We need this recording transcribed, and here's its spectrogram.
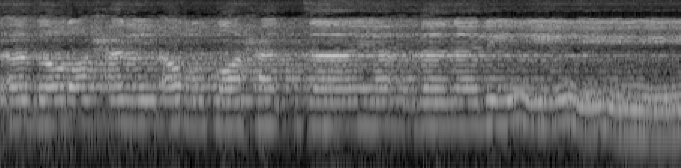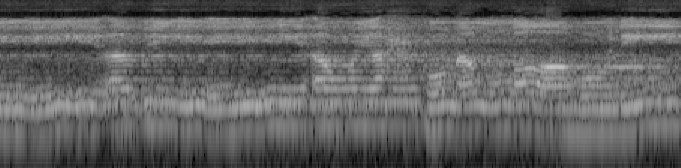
أبرح الأرض حتى يأذن لي أو يحكم الله لي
